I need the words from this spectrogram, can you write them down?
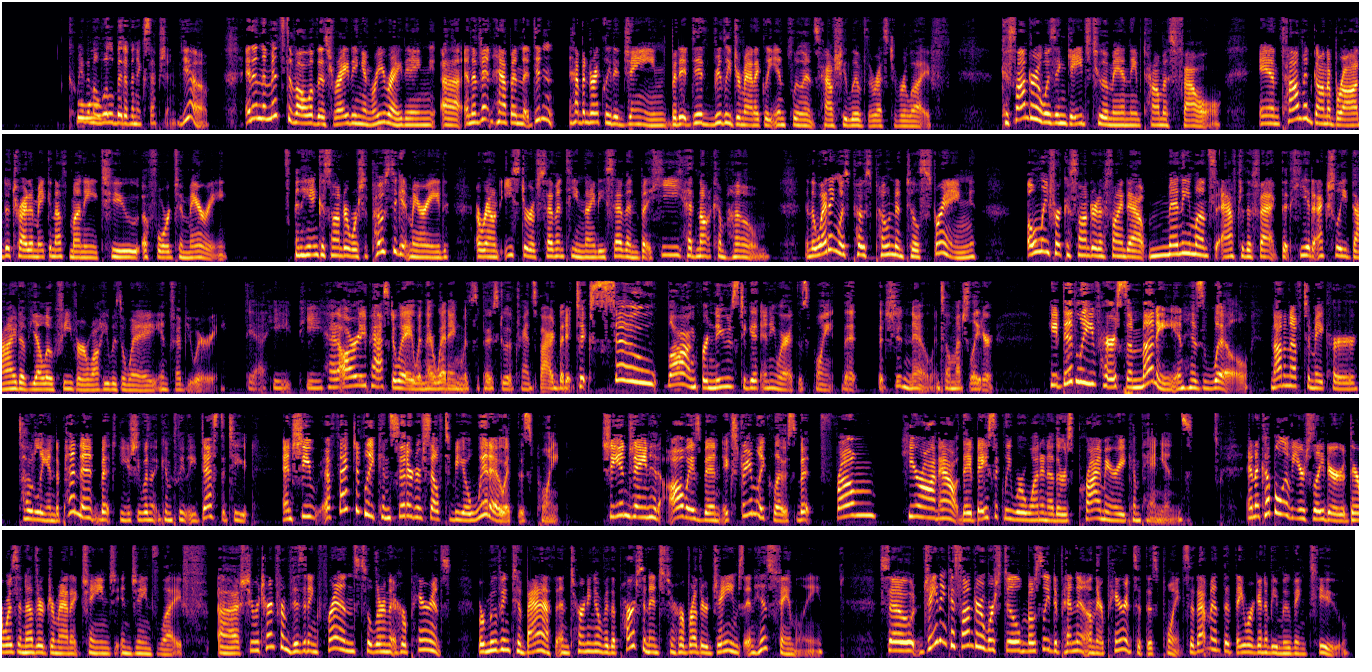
made them a little bit of an exception. Yeah. And in the midst of all of this writing and rewriting, uh, an event happened that didn't happen directly to Jane, but it did really dramatically influence how she lived the rest of her life. Cassandra was engaged to a man named Thomas Fowle, and Tom had gone abroad to try to make enough money to afford to marry. And he and Cassandra were supposed to get married around Easter of 1797, but he had not come home. And the wedding was postponed until spring, only for Cassandra to find out many months after the fact that he had actually died of yellow fever while he was away in February. Yeah, he he had already passed away when their wedding was supposed to have transpired, but it took so long for news to get anywhere at this point that that she didn't know until much later. He did leave her some money in his will, not enough to make her totally independent, but you know, she wasn't completely destitute. And she effectively considered herself to be a widow at this point. She and Jane had always been extremely close, but from here on out, they basically were one another's primary companions. And a couple of years later, there was another dramatic change in Jane's life. Uh, she returned from visiting friends to learn that her parents were moving to Bath and turning over the parsonage to her brother James and his family. So Jane and Cassandra were still mostly dependent on their parents at this point, so that meant that they were going to be moving too.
